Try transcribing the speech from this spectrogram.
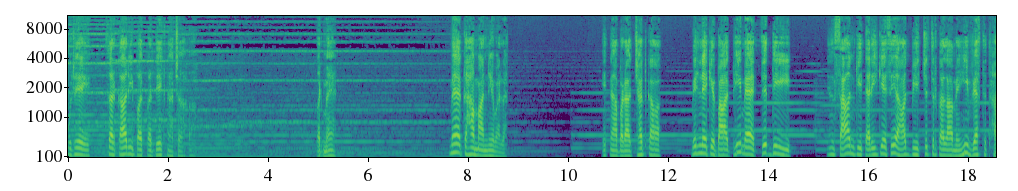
मुझे सरकारी पद पर देखना चाहा। पर मैं मैं कहा मानने वाला इतना बड़ा झटका मिलने के बाद भी मैं जिद्दी इंसान की तरीके से आज भी चित्रकला में ही व्यस्त था।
